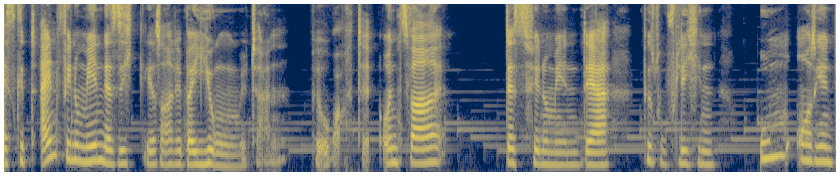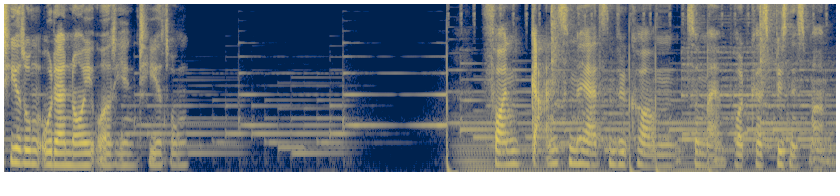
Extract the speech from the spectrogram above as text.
Es gibt ein Phänomen, das ich gerade bei jungen Müttern beobachte. Und zwar das Phänomen der beruflichen Umorientierung oder Neuorientierung. Von ganzem Herzen willkommen zu meinem Podcast Business Mom,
